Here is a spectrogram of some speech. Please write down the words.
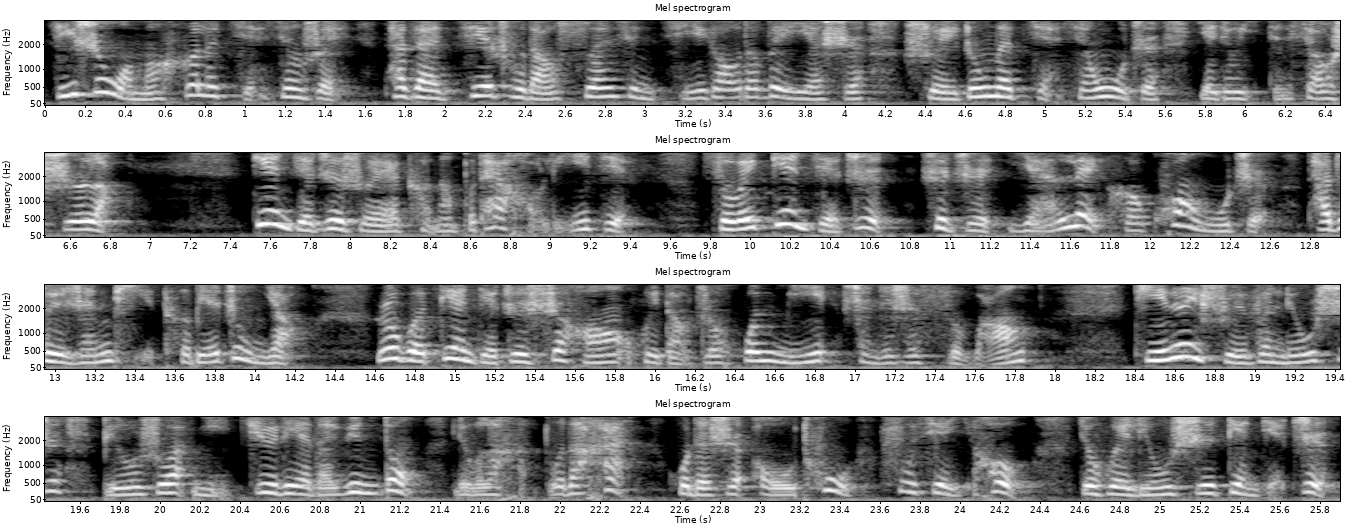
即使我们喝了碱性水，它在接触到酸性极高的胃液时，水中的碱性物质也就已经消失了。电解质水可能不太好理解。所谓电解质，是指盐类和矿物质，它对人体特别重要。如果电解质失衡，会导致昏迷，甚至是死亡。体内水分流失，比如说你剧烈的运动，流了很多的汗，或者是呕吐、腹泻以后，就会流失电解质。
